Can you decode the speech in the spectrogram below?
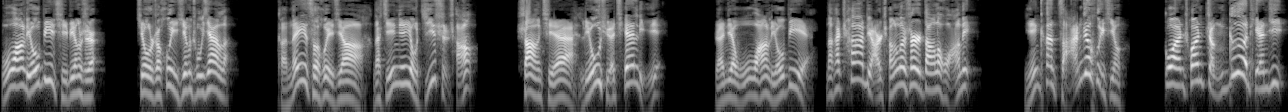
吴王刘濞起兵时，就是彗星出现了，可那次彗星那仅仅有几尺长，尚且流血千里。”人家吴王刘濞那还差点成了事儿，当了皇帝。您看咱这彗星，贯穿整个天际，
